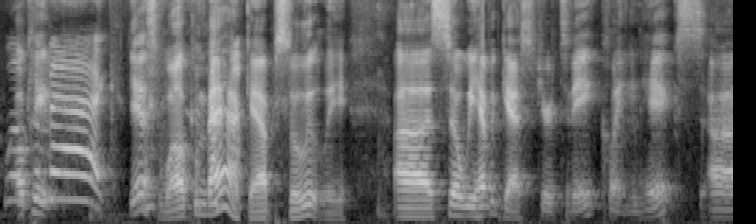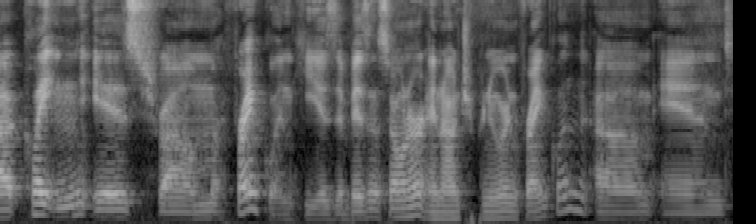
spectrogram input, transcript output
Welcome Okay. back. Yes, welcome back. Absolutely. Uh, so we have a guest here today, Clayton Hicks. Uh, Clayton is from Franklin. He is a business owner and entrepreneur in Franklin, um, and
